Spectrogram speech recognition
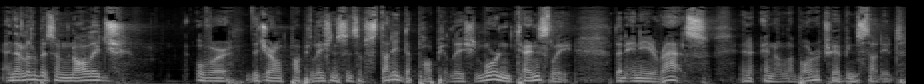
And a little bit of knowledge over the general population since I've studied the population more intensely than any rats in, in a laboratory have been studied.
